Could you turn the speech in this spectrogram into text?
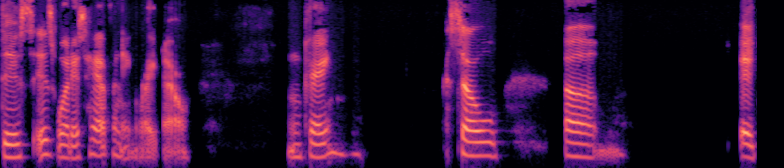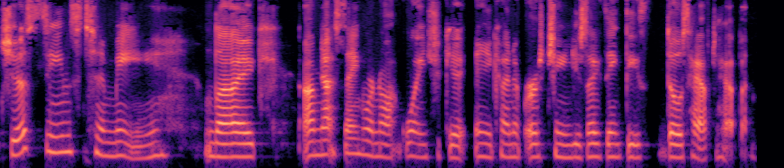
This is what is happening right now. Okay. So, um, it just seems to me like I'm not saying we're not going to get any kind of earth changes. I think these those have to happen.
